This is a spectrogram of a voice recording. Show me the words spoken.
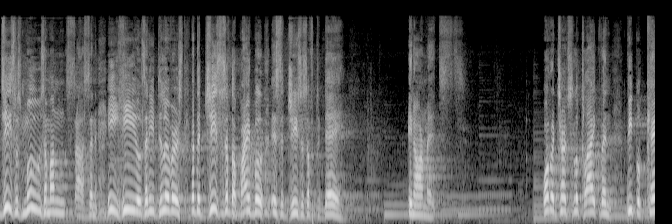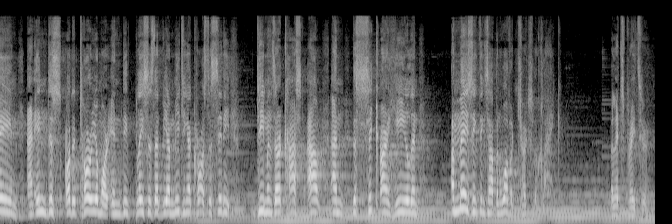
Jesus moves amongst us, and He heals and He delivers. That the Jesus of the Bible is the Jesus of today in our midst. What would church look like when people came, and in this auditorium or in the places that we are meeting across the city, demons are cast out and the sick are healed, and amazing things happen. What would church look like? But let's pray through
